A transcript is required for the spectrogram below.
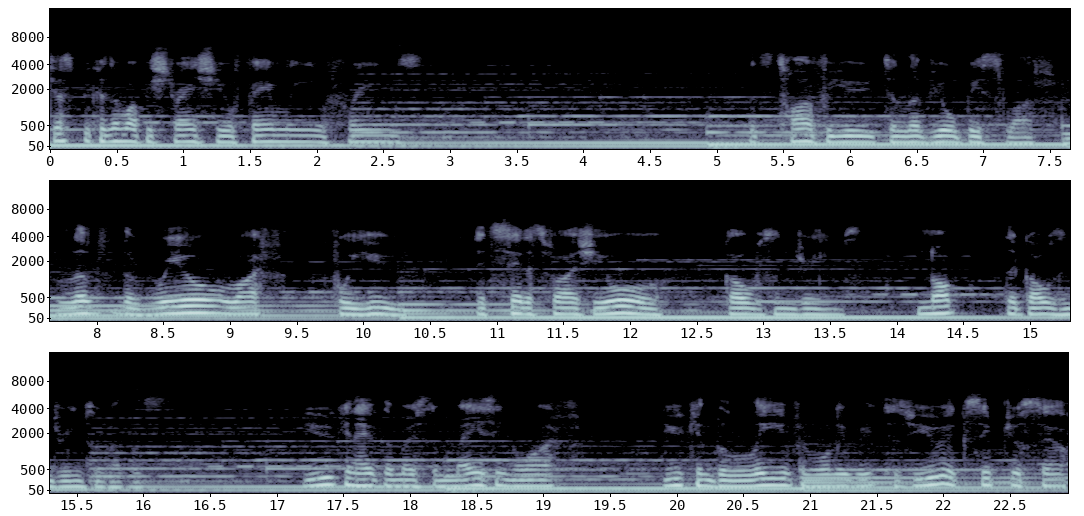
Just because it might be strange to your family, your friends, it's time for you to live your best life. Live the real life for you that satisfies your goals and dreams, not the goals and dreams of others. You can have the most amazing life. You can believe in whatever as you accept yourself,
